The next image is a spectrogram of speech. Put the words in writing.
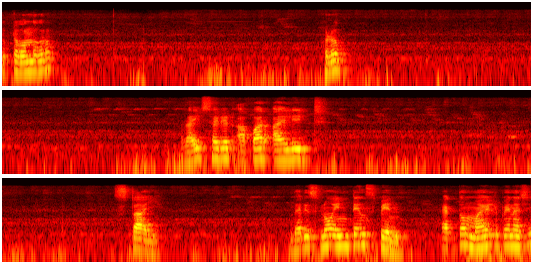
চোখটা বন্ধ করো। খোলো। রাইট সাইডের upper eyelid stye there is no intense pain একদম মাইল্ড পেন আছে।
